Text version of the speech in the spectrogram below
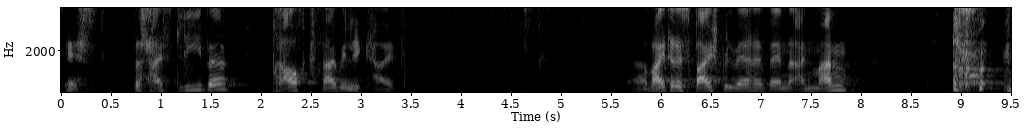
ist. Das heißt, Liebe braucht Freiwilligkeit. Ein weiteres Beispiel wäre, wenn ein Mann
